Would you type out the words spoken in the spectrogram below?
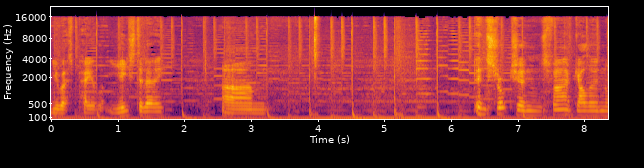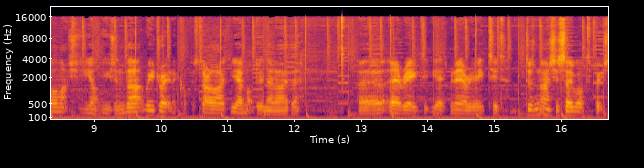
US Pale Yeast today. Um, instructions, 5 gallon, well I'm actually not using that. Rehydrating a cup of sterilised, yeah I'm not doing that either uh, aerated, yeah it's been aerated. Doesn't actually say what to pitch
